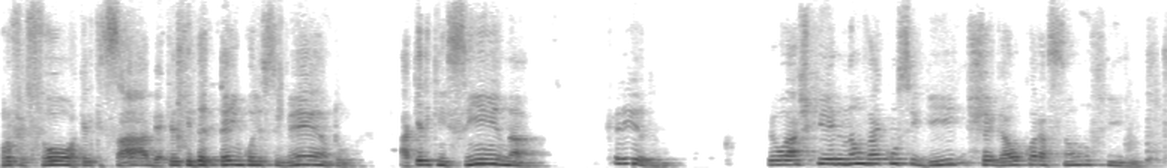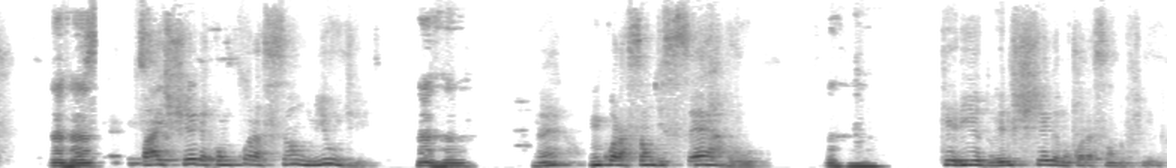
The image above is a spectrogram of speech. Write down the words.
professor, aquele que sabe, aquele que detém conhecimento, aquele que ensina. Querido, eu acho que ele não vai conseguir chegar ao coração do filho. Uhum. O pai chega com um coração humilde, uhum. né? um coração de servo, uhum. querido, ele chega no coração do filho.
